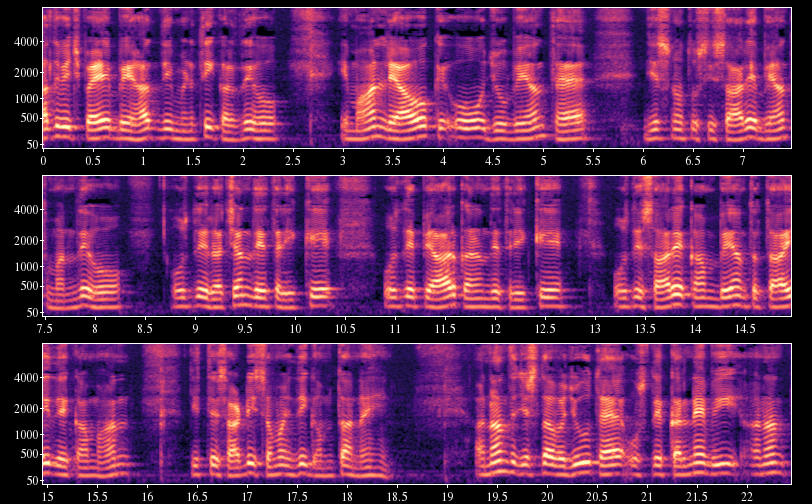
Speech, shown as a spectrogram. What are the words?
ਹੱਦ ਵਿੱਚ ਪਏ ਬੇਹੱਦ ਦੀ ਮਿਣਤੀ ਕਰਦੇ ਹੋ। ਇਮਾਨ ਲਿਆਓ ਕਿ ਉਹ ਜੋ ਬੇਅੰਤ ਹੈ ਜਿਸ ਨੂੰ ਤੁਸੀਂ ਸਾਰੇ ਬੇਅੰਤ ਮੰਨਦੇ ਹੋ ਉਸ ਦੇ ਰਚਨ ਦੇ ਤਰੀਕੇ ਉਸ ਦੇ ਪਿਆਰ ਕਰਨ ਦੇ ਤਰੀਕੇ ਉਸ ਦੇ ਸਾਰੇ ਕੰਮ ਬੇਅੰਤਤਾਈ ਦੇ ਕੰਮ ਹਨ, ਜਿੱਥੇ ਸਾਡੀ ਸਮਝ ਦੀ ਗਮਤਾ ਨਹੀਂ। ਅਨੰਤ ਜਿਸ ਦਾ ਵਜੂਦ ਹੈ ਉਸ ਦੇ ਕਰਨੇ ਵੀ ਅਨੰਤ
